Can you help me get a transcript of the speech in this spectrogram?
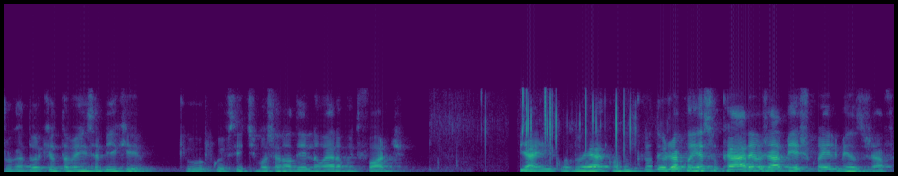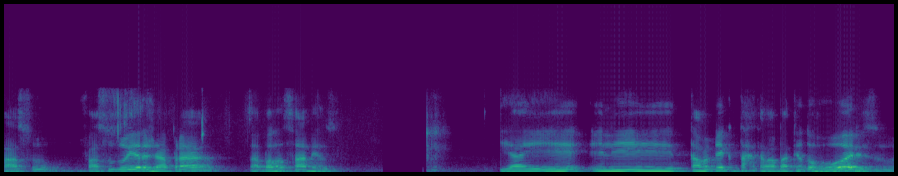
jogador que eu também sabia que, que o coeficiente emocional dele não era muito forte. E aí, quando, é, quando, quando eu já conheço o cara, eu já mexo com ele mesmo, já faço, faço zoeira já pra balançar mesmo. E aí ele tava, me, tava batendo horrores, o,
